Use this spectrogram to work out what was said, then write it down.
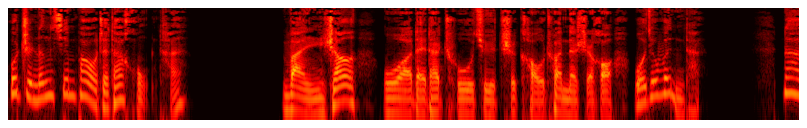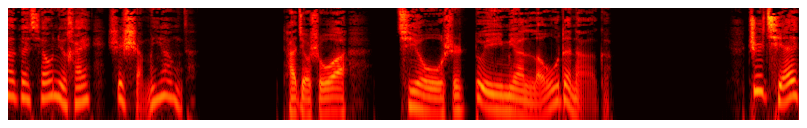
我只能先抱着她哄她。晚上我带她出去吃烤串的时候，我就问她：“那个小女孩是什么样子？”她就说。就是对面楼的那个。之前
